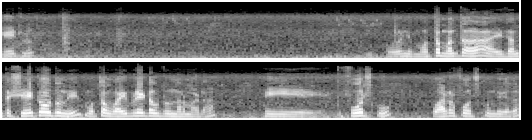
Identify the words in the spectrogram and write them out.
గేట్లు. ఓన్లీ మొత్తం అంతా ఇదంతా షేక్ అవుతుంది మొత్తం వైబ్రేట్ అవుతుంది అనమాట ఈ ఫోర్స్కు వాటర్ ఫోర్స్కు ఉంది కదా?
